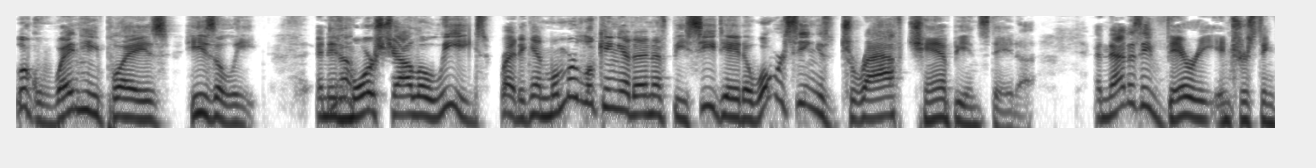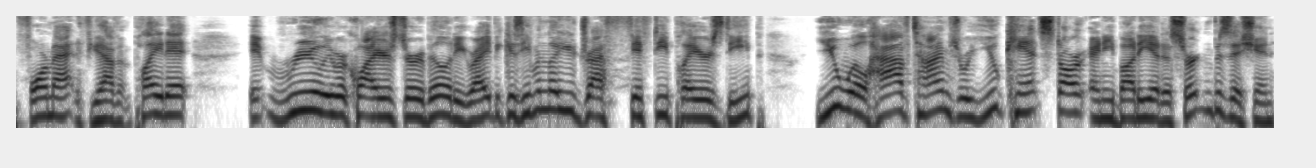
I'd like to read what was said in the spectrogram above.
look, when he plays, he's elite. And in Yeah. more shallow leagues, right? Again, when we're looking at NFBC data, what we're seeing is draft champions data. And that is a very interesting format. If you haven't played it, it really requires durability, right? Because even though you draft 50 players deep, you will have times where you can't start anybody at a certain position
